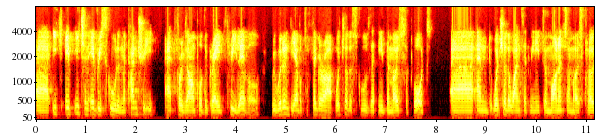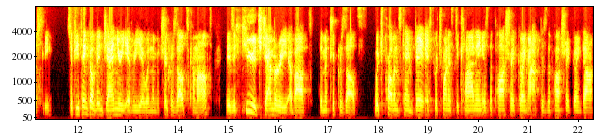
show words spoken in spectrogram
uh, each, each and every school in the country, at, for example, the grade three level, we wouldn't be able to figure out which are the schools that need the most support uh, and which are the ones that we need to monitor most closely. So if you think of in January every year when the matric results come out, there's a huge jamboree about the matric results. Which province came best? Which one is declining? Is the pass rate going up? Is the pass rate going down?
